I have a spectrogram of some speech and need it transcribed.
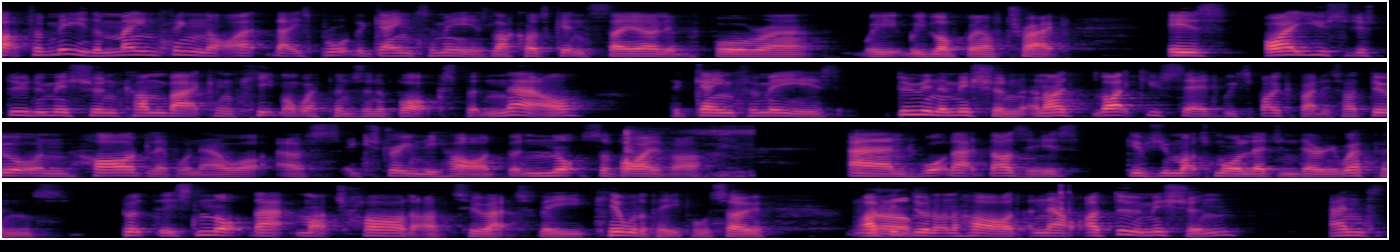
But for me, the main thing that I, that has brought the game to me is like I was getting to say earlier before uh, we we lost went off track. Is I used to just do the mission, come back, and keep my weapons in a box. But now the game for me is doing a mission, and I like you said we spoke about this. I do it on hard level now, or uh, extremely hard, but not survivor. And what that does is gives you much more legendary weapons, but it's not that much harder to actually kill the people. So I've been doing it on hard, and now I do a mission, and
